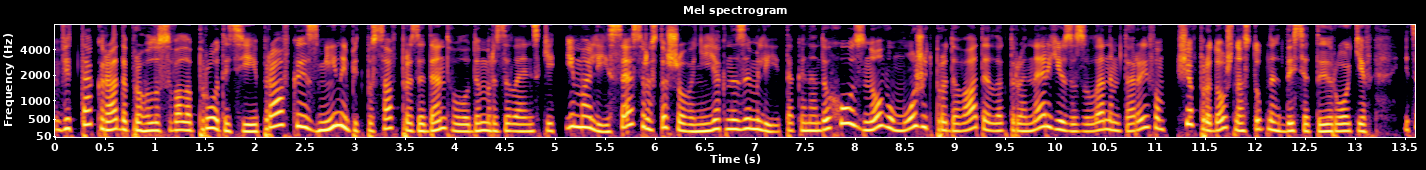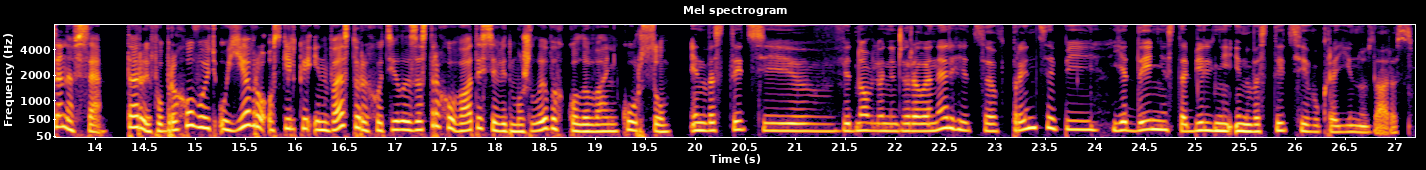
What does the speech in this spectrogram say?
Відтак Рада проголосувала проти цієї правки. Зміни підписав президент Володимир Зеленський. І малі СЕС, розташовані як на землі, так і на даху, знову можуть продавати електроенергію за зеленим тарифом ще впродовж наступних 10 років. І це не все. Тариф обраховують у євро, оскільки інвестори хотіли застрахуватися від можливих коливань курсу. Інвестиції в відновлювані джерела енергії це, в принципі, єдині стабільні інвестиції в Україну зараз.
